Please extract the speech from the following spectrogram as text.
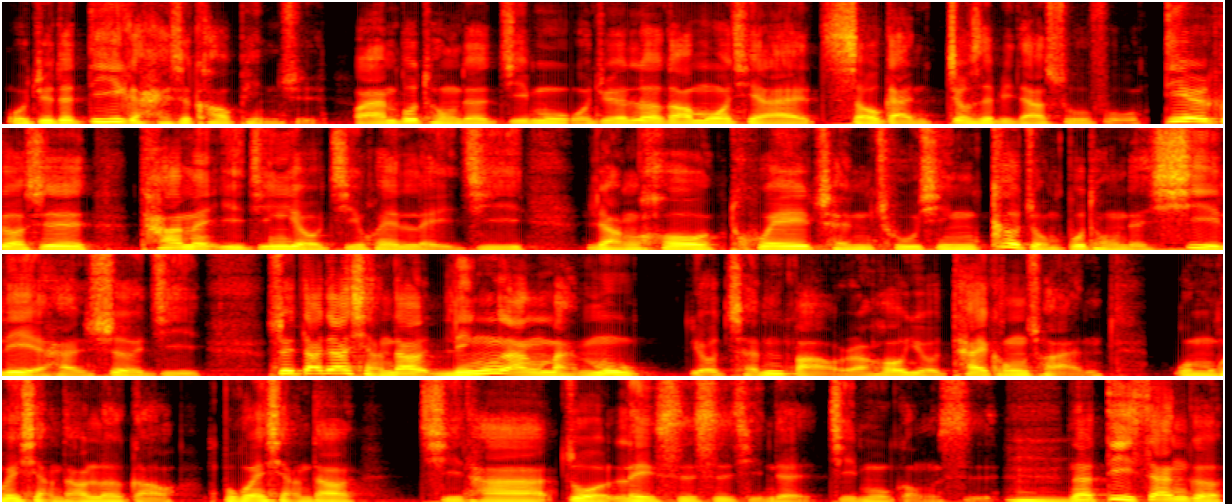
我觉得第一个还是靠品质，玩不同的积木，我觉得乐高摸起来手感就是比较舒服。第二个是他们已经有机会累积，然后推陈出新，各种不同的系列和设计。所以大家想到琳琅满目，有城堡，然后有太空船，我们会想到乐高，不会想到其他做类似事情的积木公司。嗯，那第三个，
